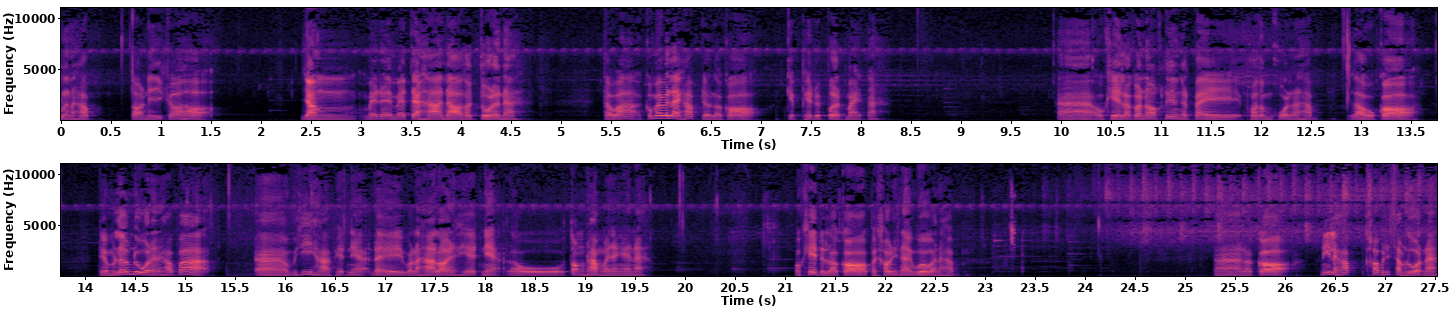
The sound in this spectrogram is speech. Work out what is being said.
แล้วนะครับ ตอนนี้ก็ ยังไม่ได้แม้แต่ 5 ดาวสักตัวเลยนะ แต่ว่าก็ไม่เป็นไรครับ เดี๋ยวเราก็เก็บเพชรไปเปิดใหม่นะ อ่าโอเคเราก็นอกเรื่องกันไปพอสมควรแล้วครับ เราก็เดี๋ยวมาเริ่มดูกันเลยนะครับว่าอ่าวิธีหาเพชรเนี่ยได้วันละห้าร้อยเพชรเนี่ยเราต้องทำกันยังไงนะ โอเค เดี๋ยวเราก็ไปเข้าที่ไนเวิร์กันนะครับอ่าแล้วก็นี่แหละครับเข้าไปที่สำรวจนะ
